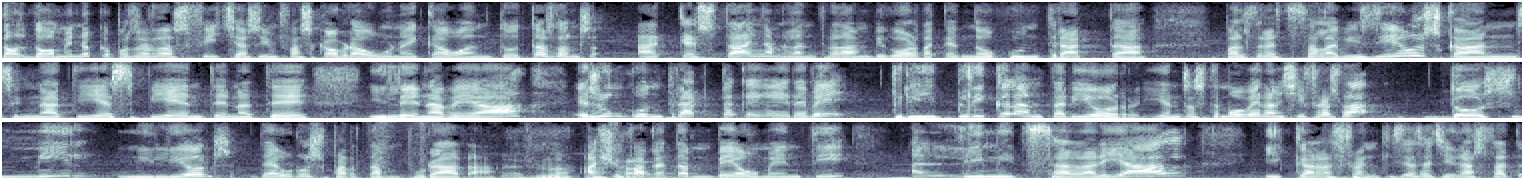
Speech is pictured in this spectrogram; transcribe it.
del dòmino, que poses les fitxes i en fas caure una i cauen totes. Doncs aquest any, amb l'entrada en vigor d'aquest nou contracte pels drets televisius que han signat ESPN, TNT i l'NBA, és un contracte que gairebé triplica l'anterior i ens estem movent en xifres de 2.000 milions d'euros per temporada. Això fa que també augmenti el límit salarial i que les franquícies hagin gastat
